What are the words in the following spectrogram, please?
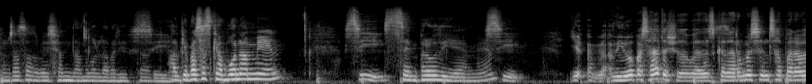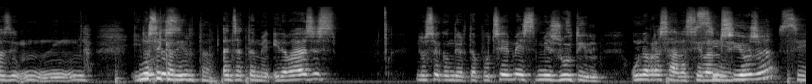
no ens serveixen de molt, la veritat. Sí. El que passa és que bonament Sí, sempre ho diem, eh? sí. Jo, a, mi m'ha passat això de vegades, quedar-me sense paraules... i- mm, i No sé què dir-te. Exactament, i de vegades és, no sé com dir-te, potser més, més útil una abraçada silenciosa Sí, sí.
